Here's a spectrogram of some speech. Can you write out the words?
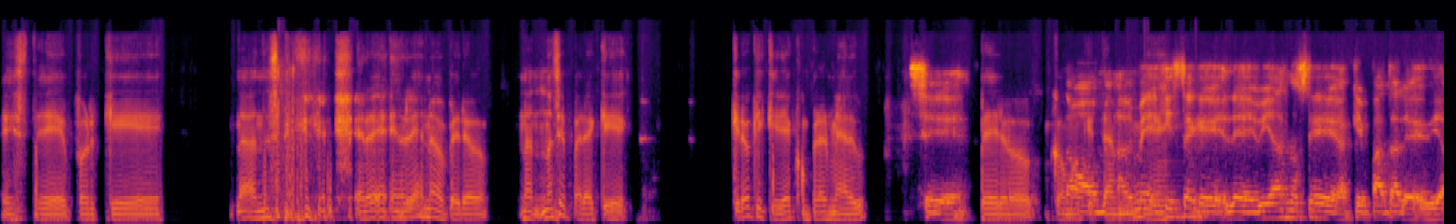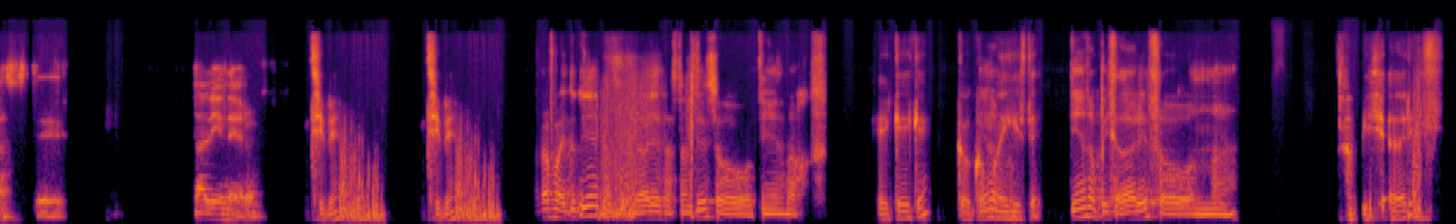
Este, porque. No, no sé. en, re- en realidad no, pero no, no sé para qué. Creo que quería comprarme algo, Sí. pero como No, que a también. mí me dijiste que le debías, no sé a qué pata le debías este, tal dinero. Sí, ve. Sí, ve. Rafa, ¿tú tienes auspiciadores bastantes o tienes bajos? Eh, ¿Qué, qué? ¿Cómo, dijiste? ¿Tienes auspiciadores o no? ¿Auspiciadores?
